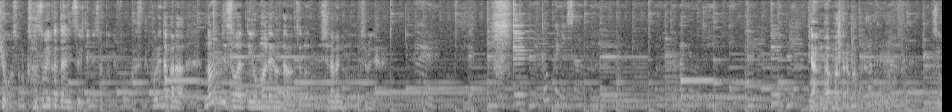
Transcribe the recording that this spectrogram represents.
今日はその数え方についてねちょっとねフォーカスで。これだからなんでそうやって読まれるんだろうっていうのを調べるのも面白いんじゃない？うん。ね。特にさこのこの鏡文字？いや、ま、枕枕。枕。うん、そう。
